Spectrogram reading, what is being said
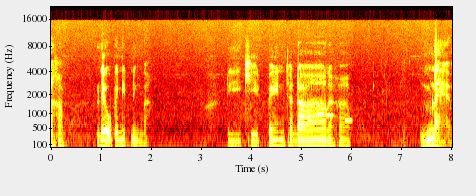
นะครับ เร็วไปนิดนึงปะนี่ขีดเป็นชดานะครับน้ำแหลม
